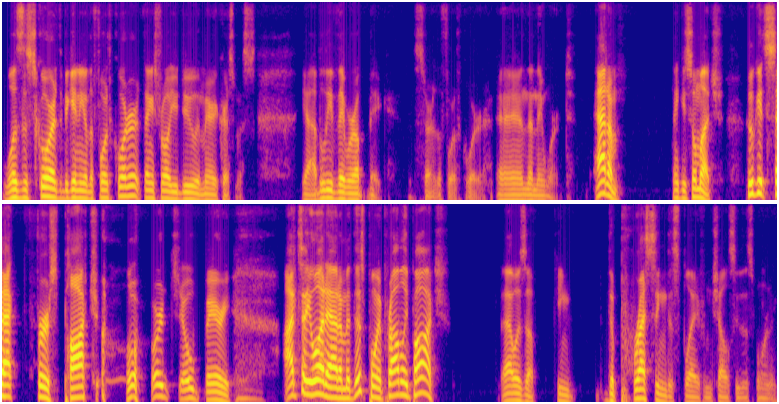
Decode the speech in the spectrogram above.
was the score at the beginning of the fourth quarter? Thanks for all you do and Merry Christmas. Yeah, I believe they were up big at the start of the fourth quarter, and then they weren't. Adam, thank you so much. Who gets sacked first, Poch or, Joe Barry? I tell you what, Adam, at this point, probably Poch. That was a depressing display from Chelsea this morning.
